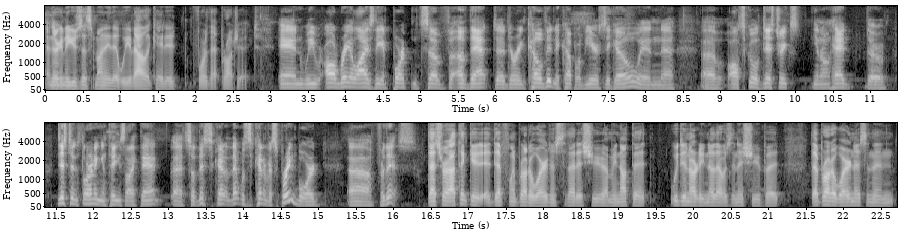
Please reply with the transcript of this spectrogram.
And they're going to use this money that we've allocated for that project. And we all realized the importance of, of that uh, during COVID a couple of years ago. And uh, uh, all school districts, you know, had the distance learning and things like that. Uh, so this kind of, that was kind of a springboard uh, for this. That's right. I think it, it definitely brought awareness to that issue. I mean, not that we didn't already know that was an issue, but that brought awareness and then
